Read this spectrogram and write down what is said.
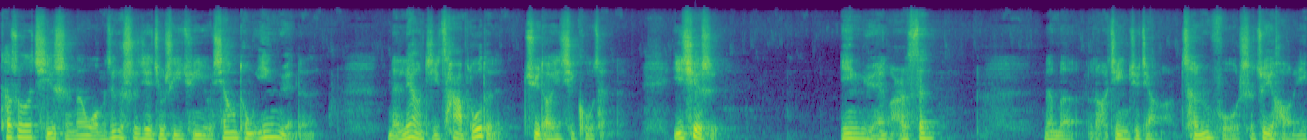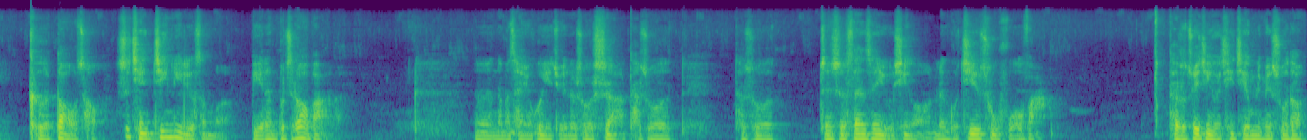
他说其实呢，我们这个世界就是一群有相同因缘的人，能量级差不多的人聚到一起构成的，一切是因缘而生。那么老金就讲，成佛是最好的一。棵稻草之前经历了什么，别人不知道罢了。嗯，那么蔡云慧也觉得说是啊，他说，他说真是三生有幸哦，能够接触佛法。他说最近有期节目里面说到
